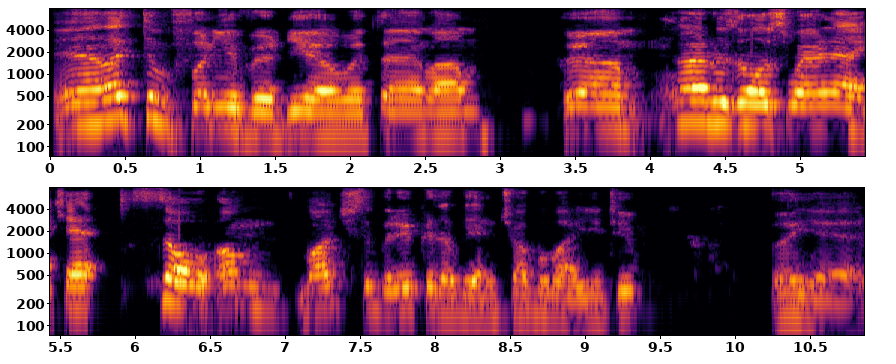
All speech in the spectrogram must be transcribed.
And I like the funnier video with him. Um, um, I was all swearing that I can't so um watch the video because I'll get in trouble by YouTube. But yeah,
